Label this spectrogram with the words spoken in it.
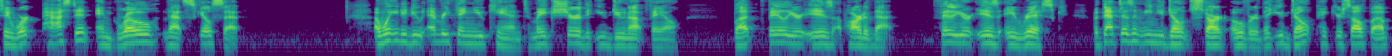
to work past it and grow that skill set. I want you to do everything you can to make sure that you do not fail. But failure is a part of that. Failure is a risk. But that doesn't mean you don't start over, that you don't pick yourself up,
